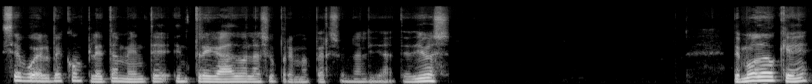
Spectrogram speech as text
se vuelve completamente entregado a la suprema personalidad de Dios. De modo que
